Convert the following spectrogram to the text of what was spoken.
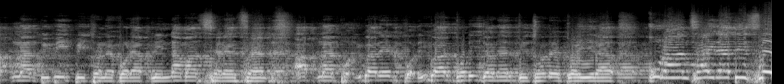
আপনার বিবির পিছনে পড়ে আপনি নামাজ ছেড়েছেন। আপনার পরিবারের পরিবার পরিজনের পিছনে পড়িরা কোরআন ছাইরা দিছে,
